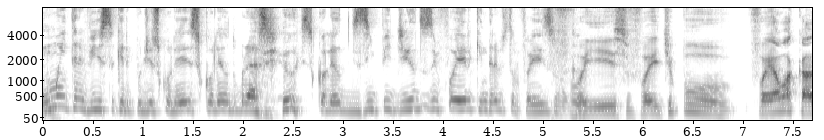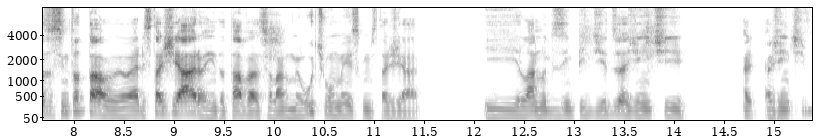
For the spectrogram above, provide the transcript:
um- uma entrevista que ele podia escolher, ele escolheu do Brasil, escolheu Desimpedidos e foi ele que entrevistou, foi isso? Foi isso, foi tipo, foi ao acaso assim total. Eu era estagiário ainda, tava, sei lá, no meu último mês como estagiário. E lá no Desimpedidos a gente a, a gente,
